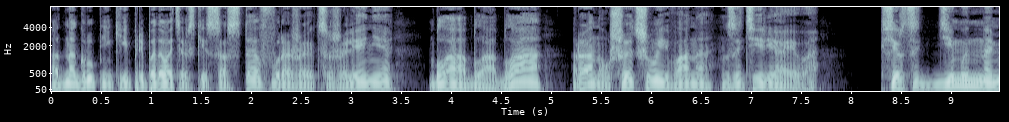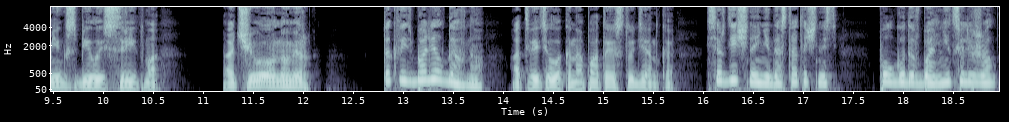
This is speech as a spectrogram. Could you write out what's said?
Одногруппники и преподавательский состав выражают сожаление, бла-бла-бла, рано ушедшего Ивана Затеряева. Сердце Димы на миг сбилось с ритма. «А чего он умер?» «Так ведь болел давно», — ответила конопатая студентка. «Сердечная недостаточность. Полгода в больнице лежал».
